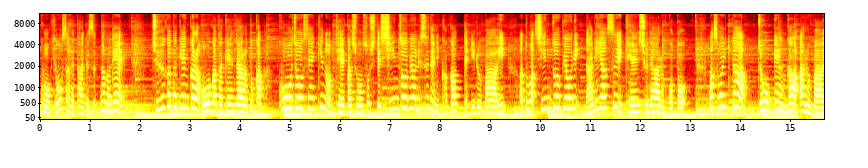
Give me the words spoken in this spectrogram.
公表されたんです。なので中型犬から大型犬であるとか甲状腺機能低下症そして心臓病にすでにかかっている場合あとは心臓病になりやすい犬種であること、まあ、そういった条件がある場合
